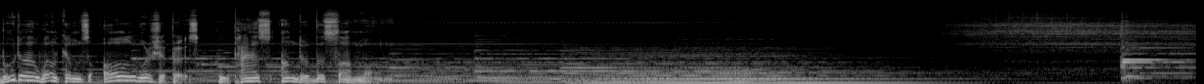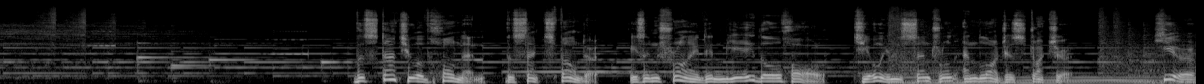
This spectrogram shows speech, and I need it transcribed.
Buddha welcomes all worshippers who pass under the Sanmon. The statue of Honen, the sect's founder, is enshrined in Miedo Hall, Chion-in's central and largest structure. Here,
